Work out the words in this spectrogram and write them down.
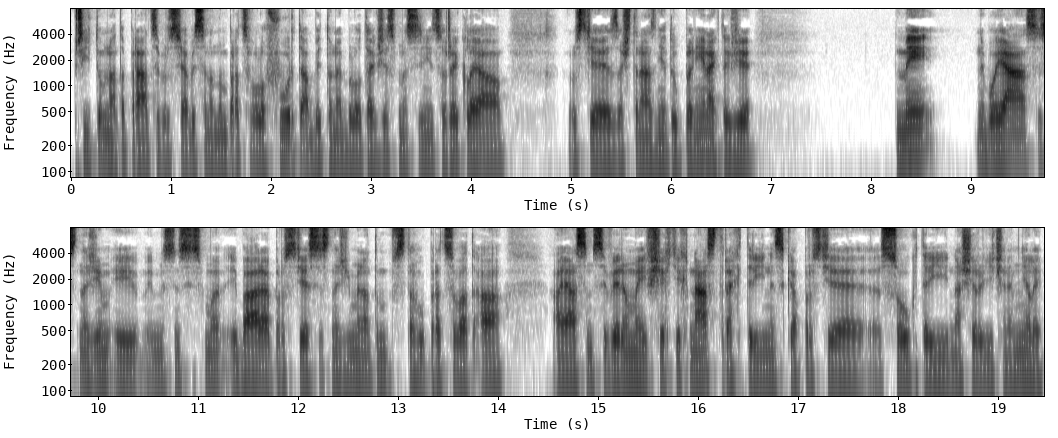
přítomna ta práce, prostě aby se na tom pracovalo furt, aby to nebylo tak, že jsme si něco řekli a prostě za 14 dní je to úplně jinak, takže my, nebo já se snažím i, myslím si, jsme i Bára, prostě se snažíme na tom vztahu pracovat a, a já jsem si vědomý všech těch nástrah, které dneska prostě jsou, který naše rodiče neměli,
